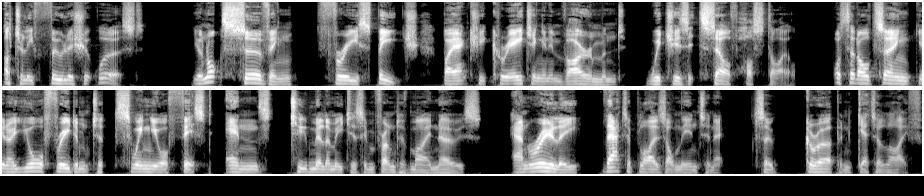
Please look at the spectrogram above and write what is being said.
utterly foolish at worst. You're not serving free speech by actually creating an environment which is itself hostile what's that old saying? You know, your freedom to swing your fist ends two millimeters in front of my nose. And really, that applies on the internet. So grow up and get a life.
